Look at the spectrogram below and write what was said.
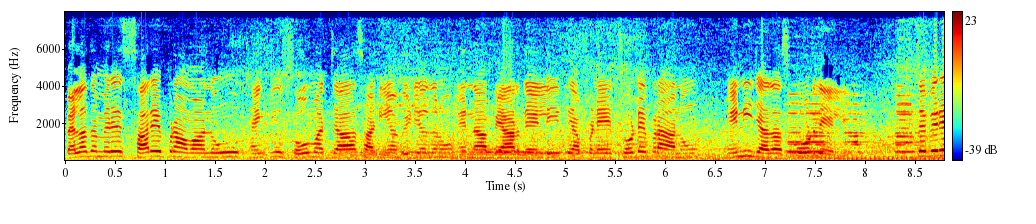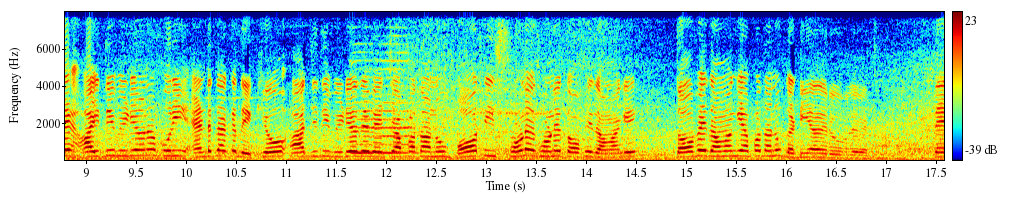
ਪਹਿਲਾਂ ਤਾਂ ਮੇਰੇ ਸਾਰੇ ਭਰਾਵਾਂ ਨੂੰ ਥੈਂਕ ਯੂ ਸੋ ਮੱਚ ਆ ਸਾਡੀਆਂ ਵੀਡੀਓਜ਼ ਨੂੰ ਇੰਨਾ ਪਿਆਰ ਦੇਣ ਲਈ ਤੇ ਆਪਣੇ ਛੋਟੇ ਭਰਾ ਨੂੰ ਇੰਨੀ ਜ਼ਿਆਦਾ ਸਪੋਰਟ ਦੇਣ ਲਈ। ਤੇ ਵੀਰੇ ਅੱਜ ਦੀ ਵੀਡੀਓ ਨਾ ਪੂਰੀ ਐਂਡ ਤੱਕ ਦੇਖਿਓ। ਅੱਜ ਦੀ ਵੀਡੀਓ ਦੇ ਵਿੱਚ ਆਪਾਂ ਤੁਹਾਨੂੰ ਬਹੁਤ ਹੀ ਸੋਹਣੇ ਸੋਹਣੇ ਤੋਹਫੇ ਦਵਾਂਗੇ। ਤੋਹਫੇ ਦਵਾਂਗੇ ਆਪਾਂ ਤੁਹਾਨੂੰ ਗੱਡੀਆਂ ਦੇ ਰੂਪ ਦੇ ਵਿੱਚ। ਤੇ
